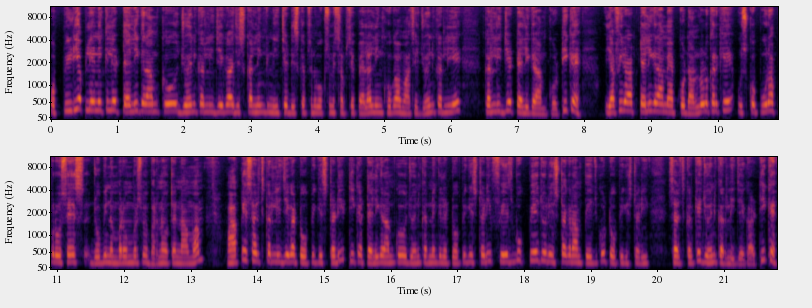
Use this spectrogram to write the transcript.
और पीडीएफ लेने के लिए टेलीग्राम को ज्वाइन कर लीजिएगा, जिसका लिंक नीचे डिस्क्रिप्शन बॉक्स में सबसे पहला लिंक होगा, वहाँ से ज्वाइन कर लिए, कर लीजिए टेलीग्राम को, ठीक है? या फिर आप टेलीग्राम ऐप को डाउनलोड करके उसको पूरा प्रोसेस जो भी नंबर वंबर्स में भरना होता है नाम वाम, वहाँ पे सर्च कर लीजिएगा टॉपिक स्टडी ठीक है? टेलीग्राम को ज्वाइन करने के लिए टॉपिक स्टडी फेसबुक पेज और इंस्टाग्राम पेज को टॉपिक स्टडी सर्च करके ज्वाइन कर लीजिएगा, ठीक है?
